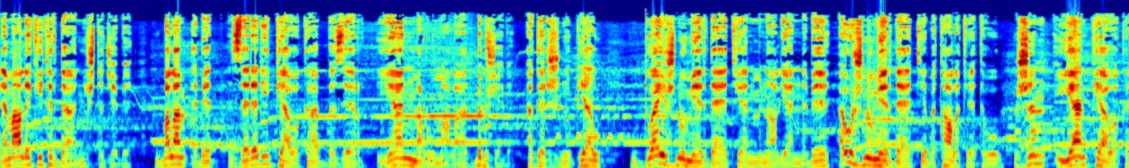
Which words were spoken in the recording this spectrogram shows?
لە ماڵێکی تردا نیشتە جێبێ بەڵام ئەبێت زەرری پیاوەکە بەزێڕ یان مەڕووماڵات ببژێنێ ئەگەر ژن و پیاو دوای ژن و مێردایەتیان مناڵیان نەبێ ئەو ژن و مێردایەتیە بەتاڵەکرێتەوە و ژن یان پیاوەکە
